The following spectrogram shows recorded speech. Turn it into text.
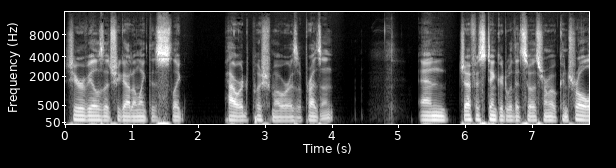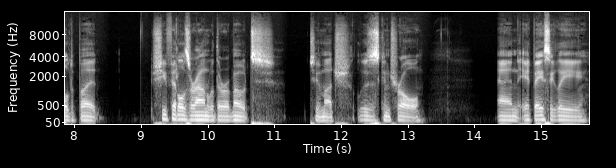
she reveals that she got him like this like powered push mower as a present. And Jeff has tinkered with it so it's remote controlled, but she fiddles around with the remote too much, loses control, and it basically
